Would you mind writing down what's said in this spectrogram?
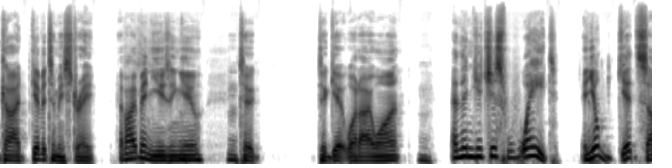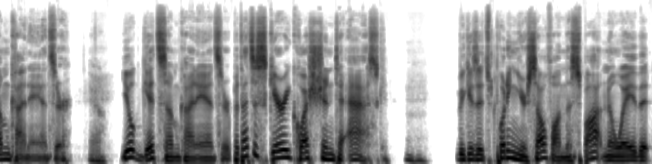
god give it to me straight have i been using you Hmm. to to get what i want Hmm. And then you just wait and you'll get some kind of answer Yeah. you'll get some kind of answer but that's a scary question to ask Mhm. because it's putting yourself on the spot in a way that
